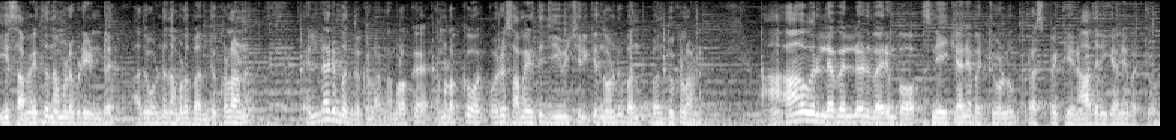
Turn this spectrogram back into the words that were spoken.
ഈ സമയത്ത് നമ്മളിവിടെ ഉണ്ട്. അതുകൊണ്ട് നമ്മൾ ബന്ധുക്കളാണ്. എല്ലാവരും ബന്ധുക്കളാണ്. നമ്മളൊക്കെ നമ്മളൊക്കെ ഒരു സമയത്ത് ജീവിച്ചിരിക്കുന്നതുകൊണ്ട് ബന്ധ- ബന്ധുക്കളാണ്. ആ ഒരു ലെവലിൽ വരുമ്പോൾ സ്നേഹിക്കാനേ പറ്റുള്ളൂ റെസ്പെക്റ്റ് ചെയ്യാൻ ആദരിക്കാനേ പറ്റുള്ളൂ.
